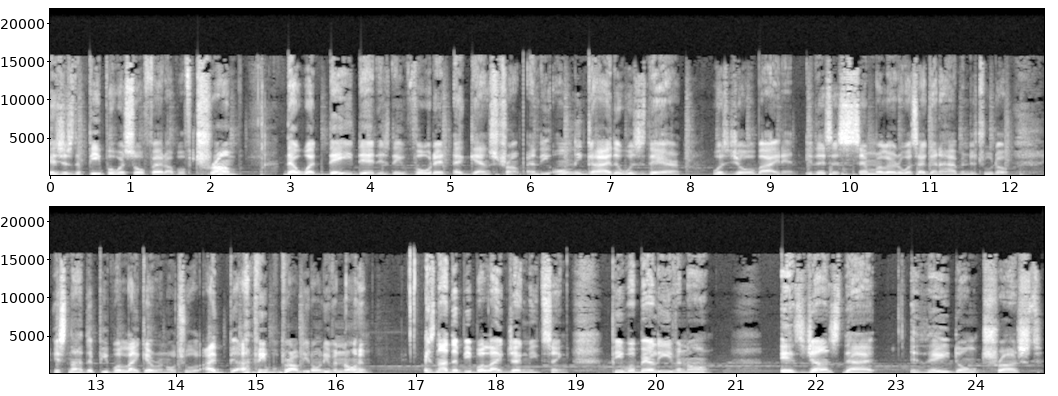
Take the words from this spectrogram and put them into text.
It's just the people were so fed up of Trump that what they did is they voted against Trump. And the only guy that was there was Joe Biden. This is similar to what's going to happen to Trudeau. It's not that people like Erin O'Toole. I people probably don't even know him. It's not that people like Jagmeet Singh. People barely even know him. It's just that they don't trust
